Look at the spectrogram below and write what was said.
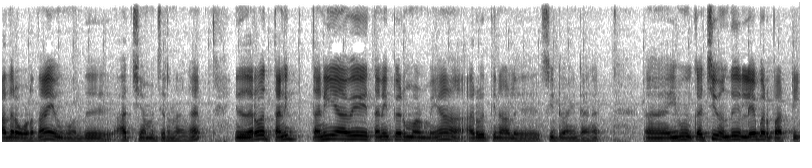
ஆதரவோட தான் இவங்க வந்து ஆட்சி அமைச்சிருந்தாங்க. இந்த தடவை தனி தனியாகவே தனிப்பெரும்பான்மையாக அறுபத்தி நாலு சீட் வாங்கிட்டாங்க இவங்க கட்சி வந்து லேபர் பார்ட்டி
